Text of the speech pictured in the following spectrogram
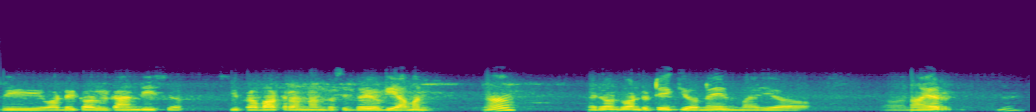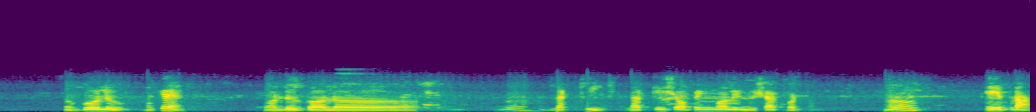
Sri, what do you call Gandhi's uh, Sri Prabhakaran and the Siddhayogi Aman? No? I don't want to take your name, my uh, uh, Nair. Hmm? So Golu, okay. What do you call uh, uh, Lucky? Lucky shopping mall in Visakhapatnam. Uh, Hepda,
